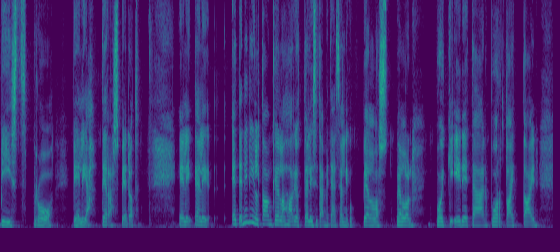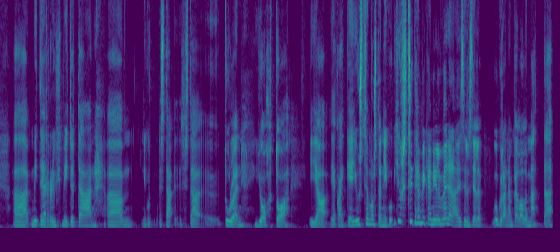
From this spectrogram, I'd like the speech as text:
Beasts Pro-peliä, teräspedot. Eli, eli eteni niillä tankeilla, harjoitteli sitä, miten siellä niin pellos, pellon poikki edetään portaittain, ää, miten ryhmitytään, ää, niin sitä, sitä tulen johtoa ja, ja kaikkea just semmoista, niin kuin, just sitä, mikä niille venäläisille siellä Ukrainan pelolle mättää,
